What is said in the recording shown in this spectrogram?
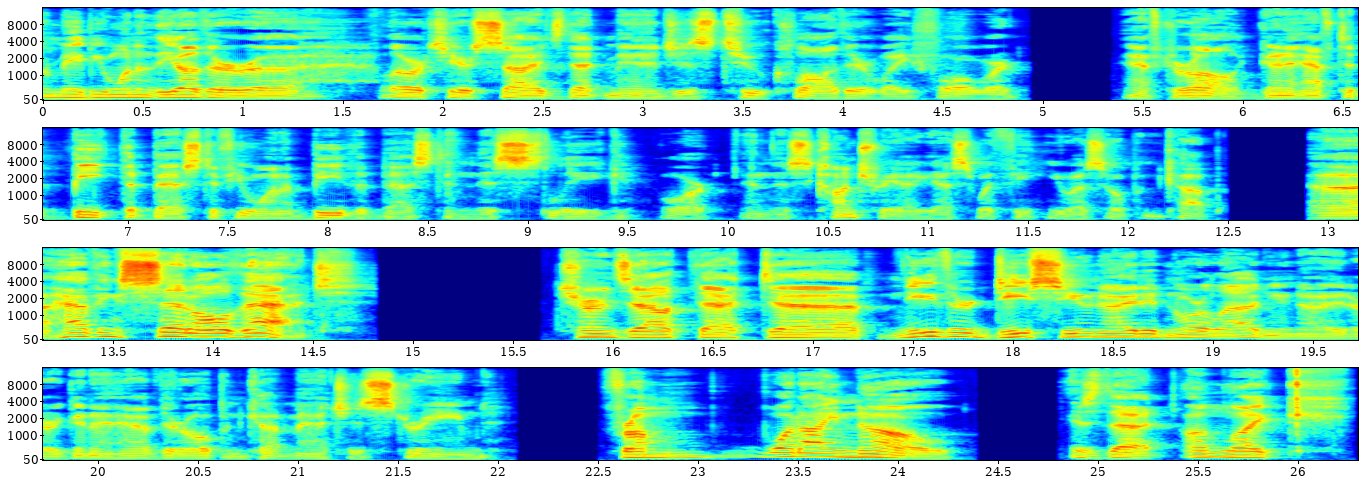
or maybe one of the other uh, lower tier sides that manages to claw their way forward. After all, you're going to have to beat the best if you want to be the best in this league or in this country, I guess, with the U.S. Open Cup. Uh, having said all that, turns out that uh, neither DC United nor Loudoun United are going to have their Open Cup matches streamed. From what I know, is that unlike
